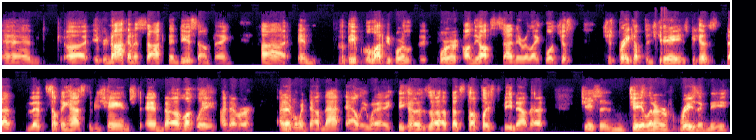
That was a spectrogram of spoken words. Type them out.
and uh, if you're not gonna suck, then do something. Uh, and the people, a lot of people were were on the opposite side. They were like, well, just just break up the Jays because that that something has to be changed. And uh, luckily, I never I never went down that alleyway because uh, that's a tough place to be now that Jayson Jaylen are raising the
